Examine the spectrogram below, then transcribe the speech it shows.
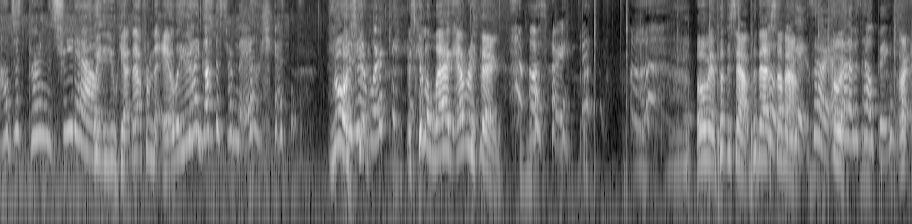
I'll just burn the tree down. wait, did you get that from the aliens? I got this from the aliens. no, it's it gonna, working? it's gonna lag everything. Oh, sorry. Oh wait, put this out. Put that Oh, stuff out. okay, sorry. I oh, Okay. thought I was helping. All right,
